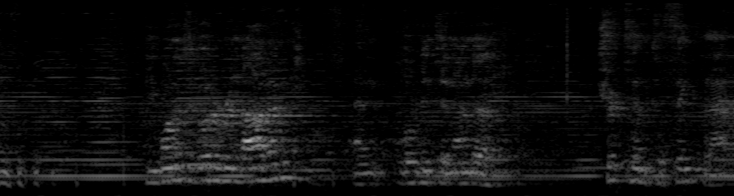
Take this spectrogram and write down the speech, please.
He wanted to go to Vrindavan, and Lord Nityananda tricked him to think that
